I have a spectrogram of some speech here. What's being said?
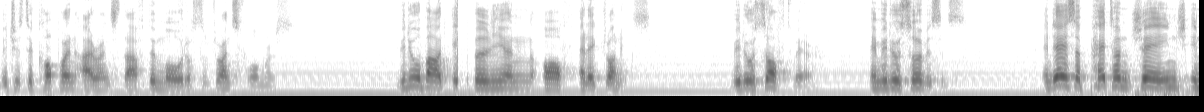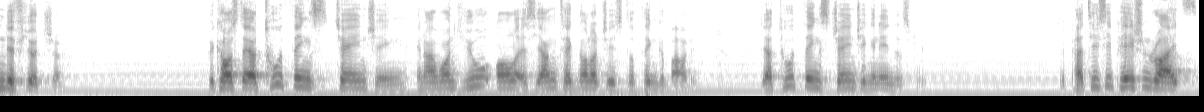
which is the copper and iron stuff, the motors, the transformers. We do about 8 billion of electronics. We do software, and we do services. And there is a pattern change in the future because there are two things changing, and I want you all as young technologists to think about it. There are two things changing in industry. The participation rights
